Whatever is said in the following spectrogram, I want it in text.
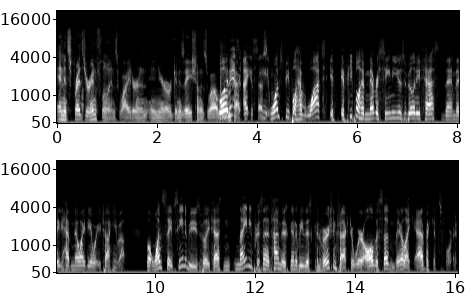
And it spreads your influence wider in, in your organization as well. the Well, it is. I, of the test. see, once people have watched, if, if people have never seen a usability test, then they have no idea what you're talking about. But once they've seen a usability test, 90% of the time there's going to be this conversion factor where all of a sudden they're like advocates for it,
